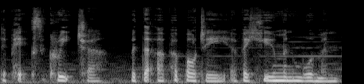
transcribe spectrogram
depicts a creature with the upper body of a human woman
